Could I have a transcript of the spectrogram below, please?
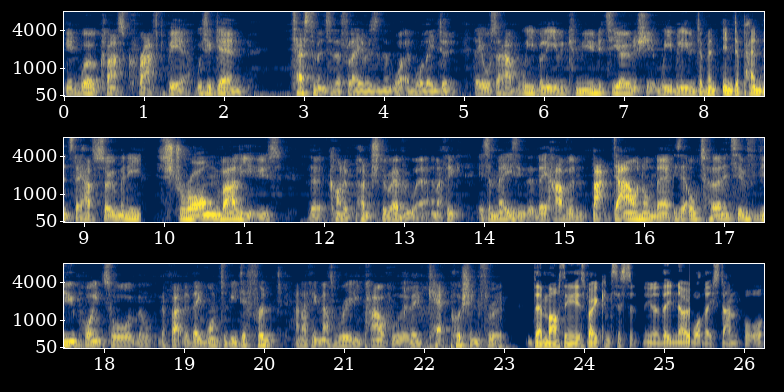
in world class craft beer which again testament to the flavors and what, what they do they also have we believe in community ownership we believe in indep- independence they have so many strong values that kind of punch through everywhere. And I think it's amazing that they haven't backed down on their is it alternative viewpoints or the, the fact that they want to be different. And I think that's really powerful that they've kept pushing through. Their marketing is very consistent. You know, they know what they stand for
